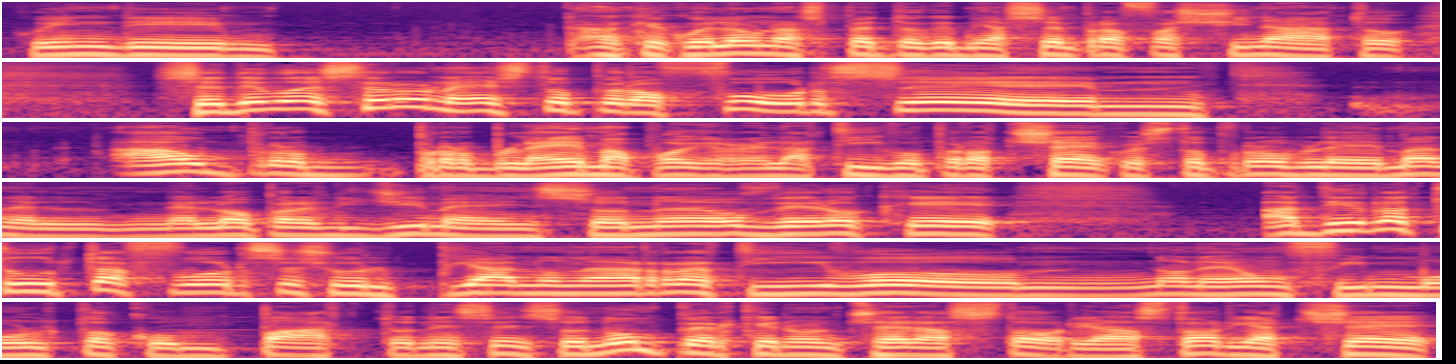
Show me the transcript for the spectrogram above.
Quindi anche quello è un aspetto che mi ha sempre affascinato. Se devo essere onesto, però, forse mh, ha un pro- problema poi relativo, però c'è questo problema nel, nell'opera di Jim Henson, ovvero che a dirla tutta, forse sul piano narrativo mm, non è un film molto compatto, nel senso non perché non c'è la storia, la storia c'è,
